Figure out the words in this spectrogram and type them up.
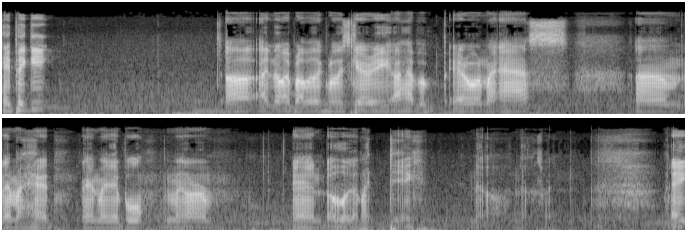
Hey, Piggy. Uh, I know I probably look really scary. I have an arrow in my ass, um, and my head, and my nipple, and my arm, and oh, that my dick? No, no, that's my. Hey,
